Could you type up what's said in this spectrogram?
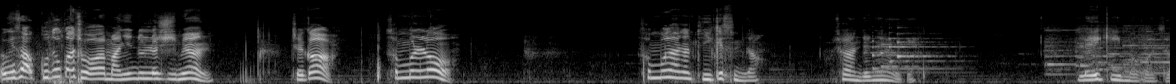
여기서 구독과 좋아요 많이 눌러주시면 제가 선물로 선물 하나 드리겠습니다. 잘 안되네요 이게. 렉이 먹어서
